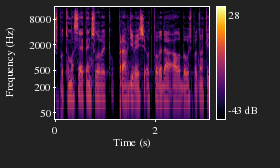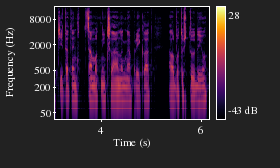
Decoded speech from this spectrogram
Už potom asi aj ten člověk pravdivejšie odpovedá, alebo už potom, keď číta ten samotný článok například, alebo tu štúdiu,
